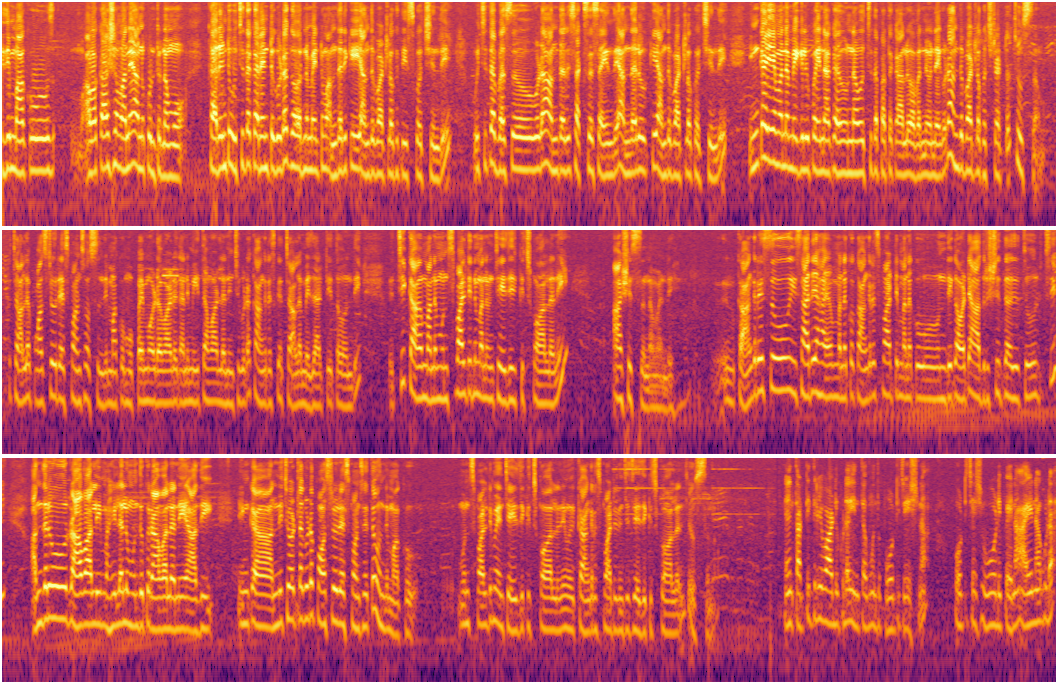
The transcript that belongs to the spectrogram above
ఇది మాకు అవకాశం అనే అనుకుంటున్నాము. కరెంటు ఉచిత కరెంటు కూడా గవర్నమెంట్ అందరికీ అందుబాటులోకి తీసుకొచ్చింది. ఉచిత బస్సు కూడా అందరి సక్సెస్ అయింది అందరికీ అందుబాటులోకి వచ్చింది. ఇంకా ఏమైనా మిగిలిపోయినాక ఉన్న ఉచిత పథకాలు అవన్నీ ఉన్నాయి కూడా అందుబాటులోకి వచ్చినట్టు చూస్తాం. చాలా పాజిటివ్ రెస్పాన్స్ వస్తుంది. మాకు ముప్పై మూడో వాడు కానీ మిగతా వాళ్ళ నుంచి కూడా కాంగ్రెస్కి చాలా మెజార్టీతో ఉంది. ఇచ్చి కా- మన మున్సిపాలిటీని మనం చేజిక్కించుకోవాలని ఆశిస్తున్నామండి. కాంగ్రెస్ ఈసారి హై- మనకు కాంగ్రెస్ పార్టీ మనకు ఉంది కాబట్టి ఆ దృష్టితో చూసి అందరూ రావాలి మహిళలు ముందుకు రావాలని అది ఇంకా అన్ని చోట్ల కూడా పాజిటివ్ రెస్పాన్స్ అయితే ఉంది మాకు. మున్సిపాలిటీ మేము చేజిక్కించుకోవాలని కాంగ్రెస్ పార్టీ నుంచి చేజిక్కించుకోవాలని చూస్తున్నాం. నేను థర్టీ త్రీ వార్డు కూడా ఇంతకుముందు పోటీ చేసిన పోటీ చేసి ఓడిపోయినా. అయినా కూడా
